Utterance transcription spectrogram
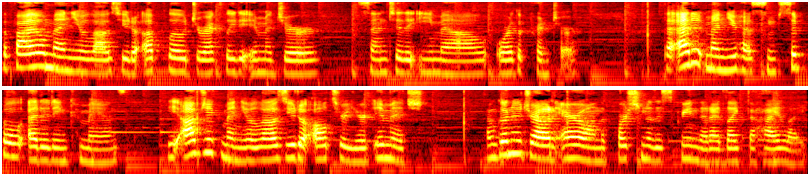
The File menu allows you to upload directly to Imgur, send to the email, or the printer. The Edit menu has some simple editing commands. The Object menu allows you to alter your image. I'm going to draw an arrow on the portion of the screen that I'd like to highlight.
